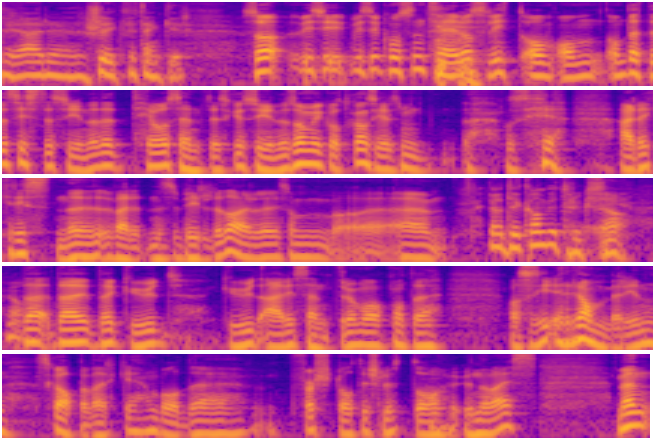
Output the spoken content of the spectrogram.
det er eh, slik vi tenker. Så hvis vi, hvis vi konsentrerer oss litt om, om, om dette siste synet, det teosentriske synet, som vi godt kan si, liksom, si er det kristne verdensbildet, da? Eller liksom uh, Ja, det kan vi trygt si. ja, Ja. Der, der Gud, Gud er i sentrum og på en måte hva skal jeg si, rammer inn skaperverket, både først og til slutt og underveis. Men,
